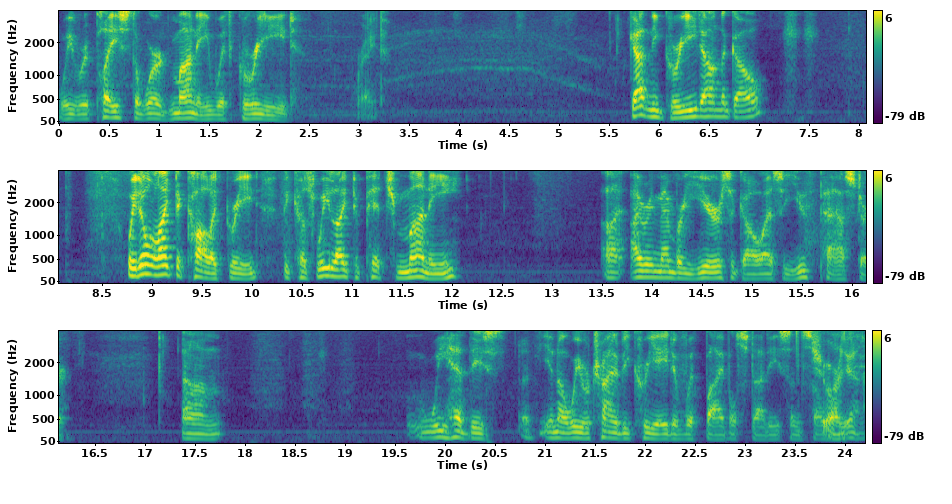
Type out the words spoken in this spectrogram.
we replace the word money with greed? right Got any greed on the go? We don't like to call it greed because we like to pitch money. I I remember years ago as a youth pastor, um, we had these, you know, we were trying to be creative with Bible studies and so Sure, on. yeah.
